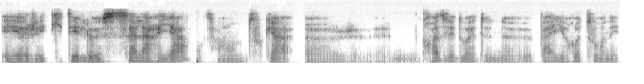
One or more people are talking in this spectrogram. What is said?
et euh, j'ai quitté le salariat. Enfin, en tout cas, je croise les doigts de ne pas y retourner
